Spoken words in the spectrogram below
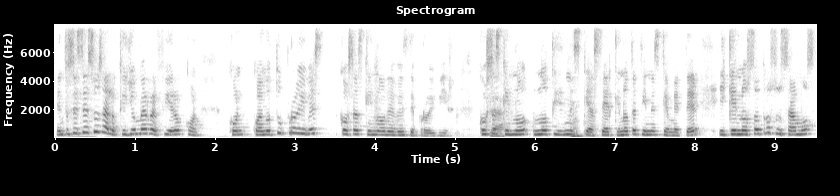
Entonces, eso es a lo que yo me refiero con, con cuando tú prohíbes cosas que no debes de prohibir, cosas que no, no tienes que hacer, que no te tienes que meter y que nosotros usamos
